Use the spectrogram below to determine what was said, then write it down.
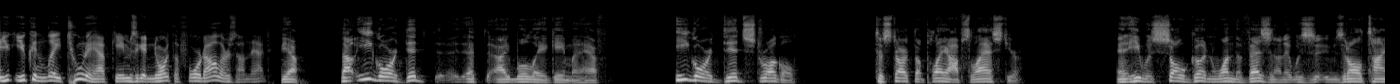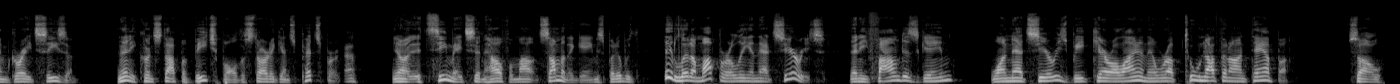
You, you can lay two and a half games and get north of four dollars on that. yeah. Now Igor did. Uh, I will lay a game and a half. Igor did struggle to start the playoffs last year, and he was so good and won the Vezina. It was it was an all time great season. And then he couldn't stop a beach ball to start against Pittsburgh. Yeah. You know, its teammates didn't help him out in some of the games, but it was they lit him up early in that series. Then he found his game, won that series, beat Carolina, and then we're up two nothing on Tampa. So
